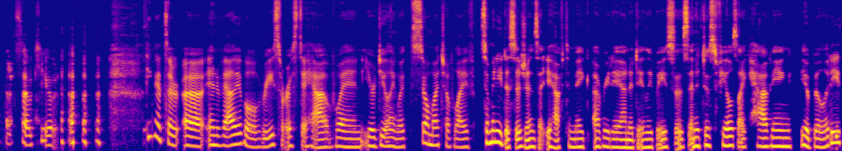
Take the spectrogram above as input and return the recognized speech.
That's so cute. I think it's a, a, invaluable resource to have when you're dealing with so much of life, so many decisions that you have to make every day on a daily basis, and it just feels like having the ability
